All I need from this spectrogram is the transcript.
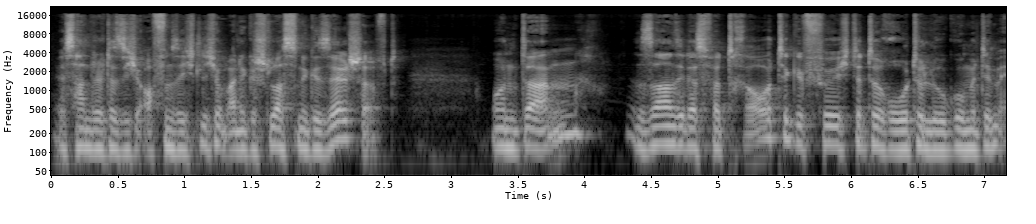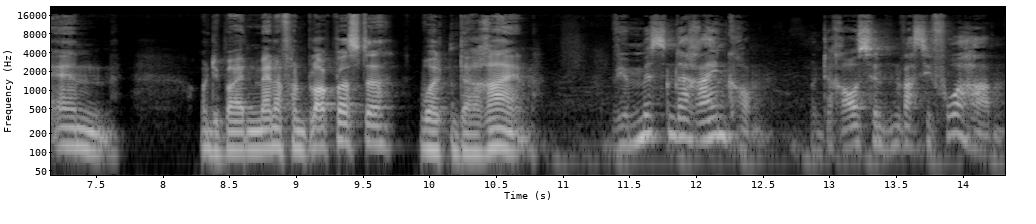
Es handelte sich offensichtlich um eine geschlossene Gesellschaft. Und dann sahen sie das vertraute, gefürchtete rote Logo mit dem N. Und die beiden Männer von Blockbuster wollten da rein. Wir müssen da reinkommen und herausfinden, was sie vorhaben.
